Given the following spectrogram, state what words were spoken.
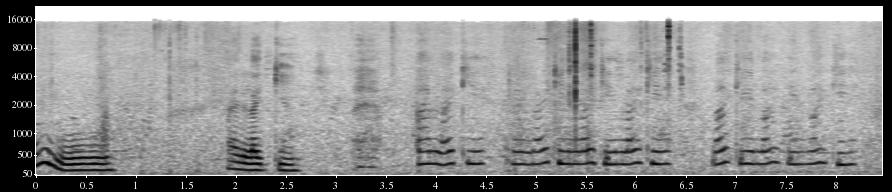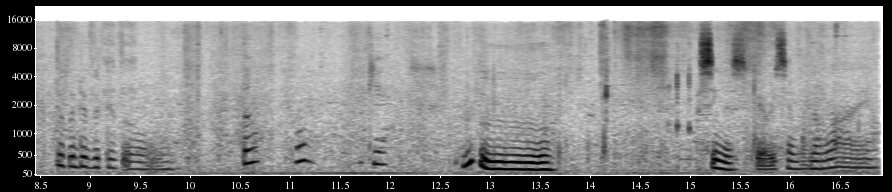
Ooh, I like you. I like you. I like you. Like you. Like you. likey, likey, likey. Dooga dooga dooga. Oh, oh, okay. Ooh. I've seen this very symbol online.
